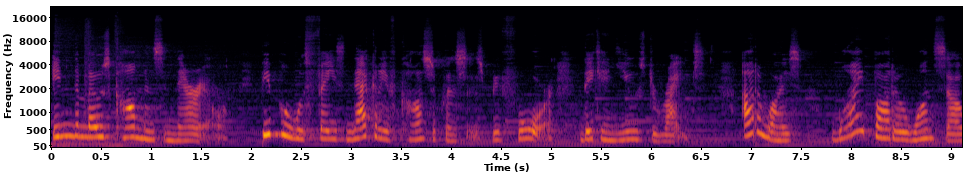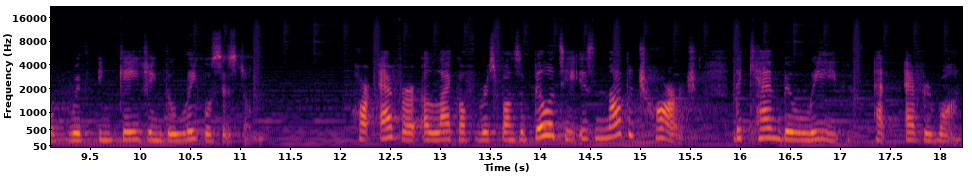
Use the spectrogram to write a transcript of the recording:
in the most common scenario, people would face negative consequences before they can use the right. Otherwise, why bother oneself with engaging the legal system? However, a lack of responsibility is not a charge they can be levied at everyone.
